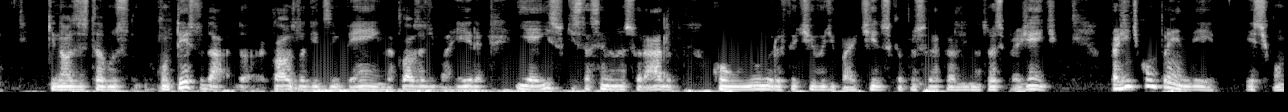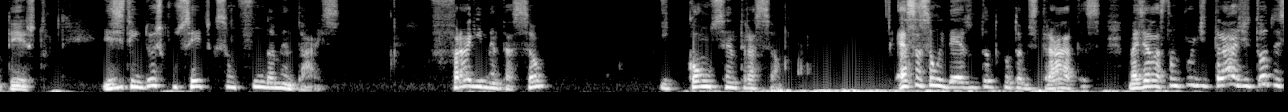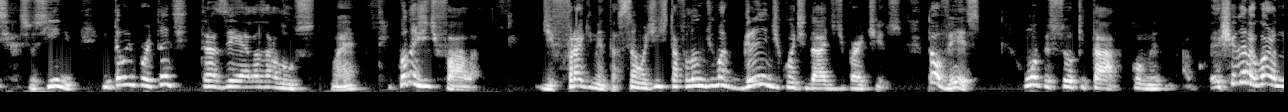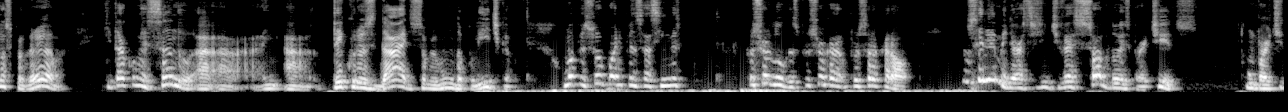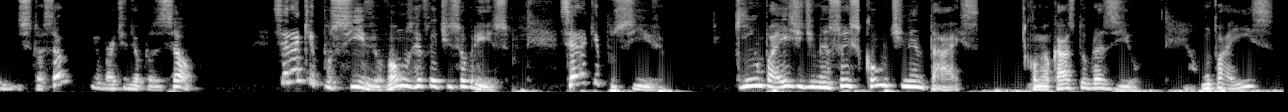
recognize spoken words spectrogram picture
que nós estamos, no contexto da, da cláusula de desempenho, da cláusula de barreira, e é isso que está sendo mensurado com o número efetivo de partidos que a professora Carolina trouxe para a gente, para a gente compreender este contexto, existem dois conceitos que são fundamentais: fragmentação e concentração. Essas são ideias um tanto quanto abstratas, mas elas estão por detrás de todo esse raciocínio, então é importante trazer elas à luz, não é? Quando a gente fala de fragmentação, a gente está falando de uma grande quantidade de partidos. Talvez uma pessoa que está chegando agora no nosso programa, que está começando a, a, a, ter curiosidade sobre o mundo da política, uma pessoa pode pensar assim, mas professor Lucas, professor, professora Carol, não seria melhor se a gente tivesse só dois partidos? Um partido de situação e um partido de oposição? Será que é possível? Vamos refletir sobre isso. Será que é possível que em um país de dimensões continentais, como é o caso do Brasil, um país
